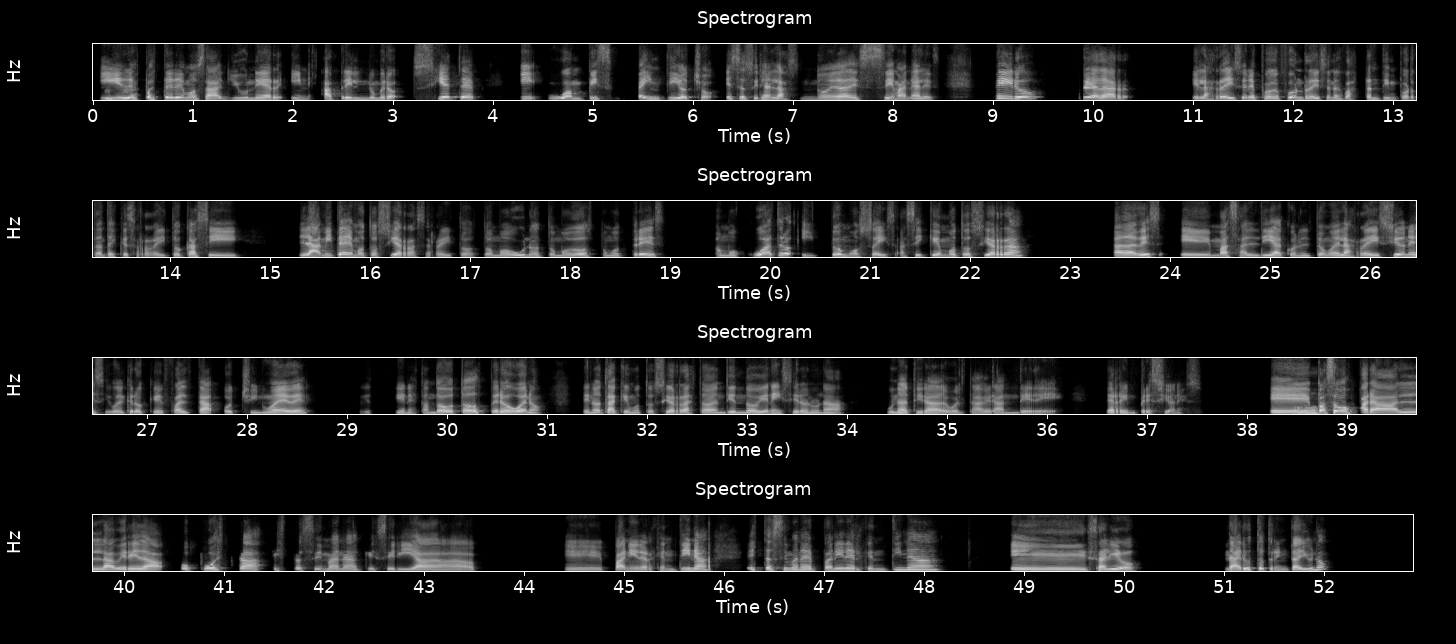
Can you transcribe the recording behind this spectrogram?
Y después tenemos a Juner in April número 7 y One Piece 28. Esas serían las novedades semanales. Pero voy a dar eh, las reediciones porque fueron reediciones bastante importantes que se reeditó casi la mitad de Motosierra se reeditó. Tomo 1, tomo 2, tomo 3, tomo 4 y tomo 6. Así que Motosierra cada vez eh, más al día con el tomo de las reediciones. Igual creo que falta 8 y 9, que siguen estando agotados, pero bueno, se nota que Motosierra está vendiendo bien e hicieron una, una tirada de vuelta grande de, de reimpresiones. Eh, pasamos para la vereda opuesta esta semana, que sería eh, Pani en Argentina. Esta semana de Pani en Argentina eh, salió Naruto 31,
